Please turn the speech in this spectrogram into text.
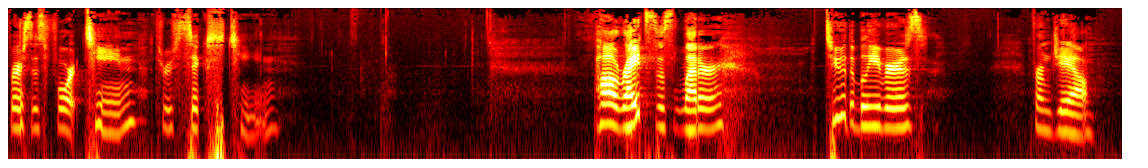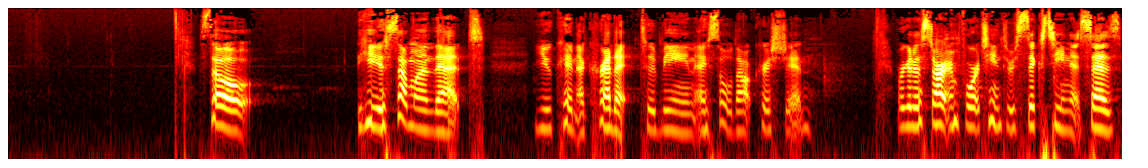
verses 14 through 16. Paul writes this letter to the believers from jail. So he is someone that you can accredit to being a sold out Christian. We're going to start in 14 through 16. It says,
